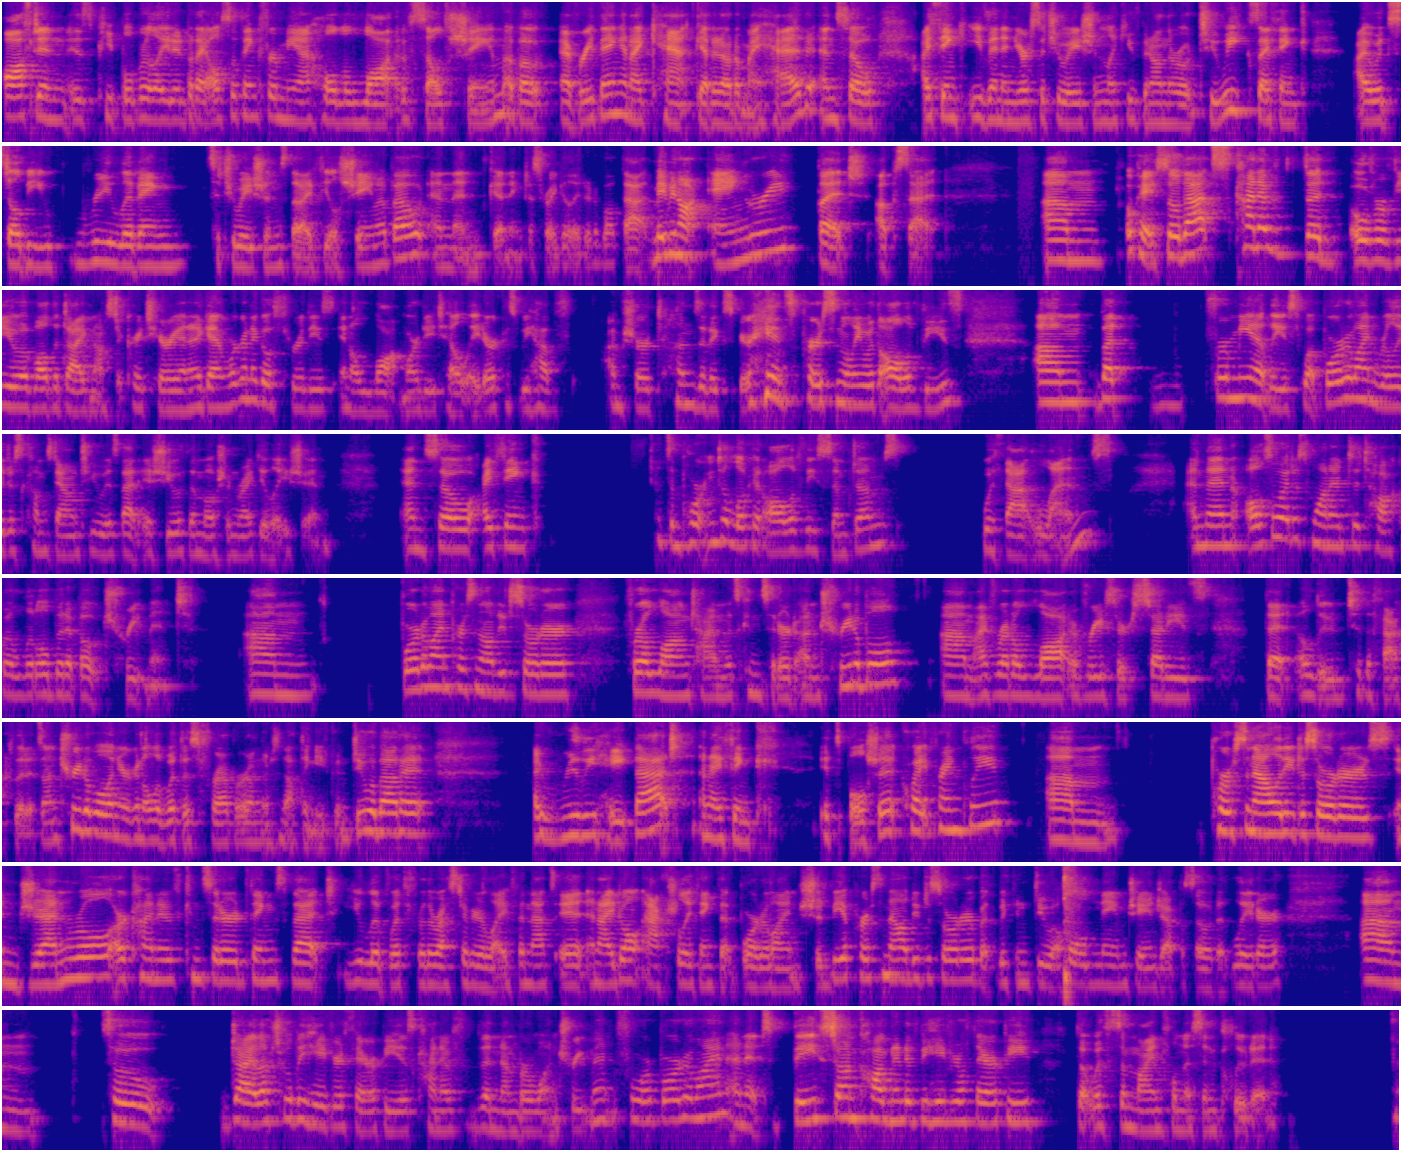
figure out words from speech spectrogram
often is people related, but I also think for me, I hold a lot of self shame about everything and I can't get it out of my head. And so I think even in your situation, like you've been on the road two weeks, I think I would still be reliving situations that I feel shame about and then getting dysregulated about that. Maybe not angry, but upset. Um, okay, so that's kind of the overview of all the diagnostic criteria. And again, we're going to go through these in a lot more detail later because we have, I'm sure, tons of experience personally with all of these. Um, but for me, at least, what borderline really just comes down to is that issue with emotion regulation. And so I think it's important to look at all of these symptoms with that lens. And then also, I just wanted to talk a little bit about treatment. Um, borderline personality disorder for a long time was considered untreatable. Um, I've read a lot of research studies that allude to the fact that it's untreatable and you're going to live with this forever and there's nothing you can do about it. I really hate that. And I think it's bullshit, quite frankly. Um, personality disorders in general are kind of considered things that you live with for the rest of your life, and that's it. And I don't actually think that borderline should be a personality disorder, but we can do a whole name change episode later. Um, so, dialectical behavior therapy is kind of the number one treatment for borderline, and it's based on cognitive behavioral therapy, but with some mindfulness included.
